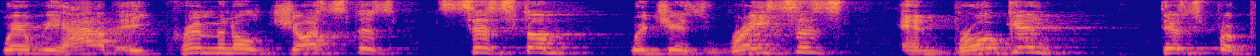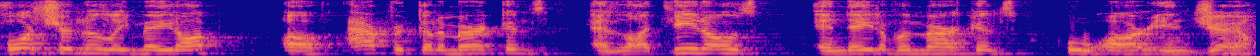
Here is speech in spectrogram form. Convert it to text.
where we have a criminal justice system which is racist and broken, disproportionately made up of African Americans and Latinos and Native Americans who are in jail.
